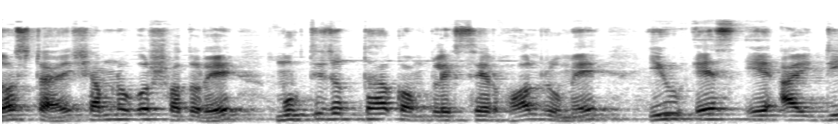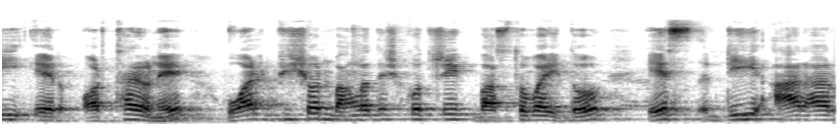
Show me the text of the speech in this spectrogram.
দশটায় শ্যামনগর সদরে মুক্তিযোদ্ধা কমপ্লেক্সের হল রুমে ইউএসএআইডি এর অর্থায়নে ওয়ার্ল্ড ভিশন বাংলাদেশ কর্তৃক বাস্তবায়িত এস এসডিআরআর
